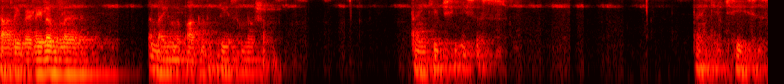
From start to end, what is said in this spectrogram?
காலை வேளையில் உங்களை லைவில் பார்க்குறது பெரிய சந்தோஷம் thank you Jesus thank you Jesus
